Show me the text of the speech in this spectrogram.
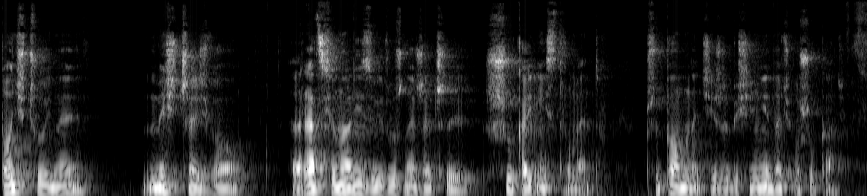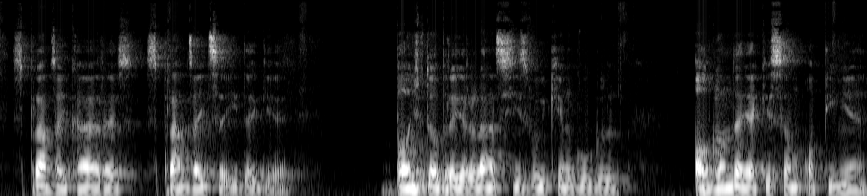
bądź czujny, myśl trzeźwo, racjonalizuj różne rzeczy, szukaj instrumentów. Przypomnę Ci, żeby się nie dać oszukać. Sprawdzaj KRS, sprawdzaj CIDG, bądź w dobrej relacji z wujkiem Google, oglądaj jakie są opinie,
